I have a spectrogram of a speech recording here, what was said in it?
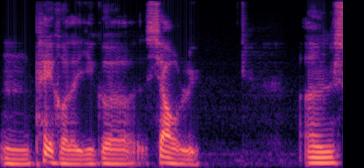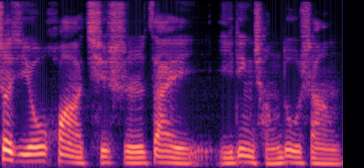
嗯配合的一个效率。嗯，设计优化其实在一定程度上。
